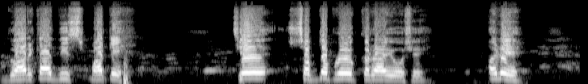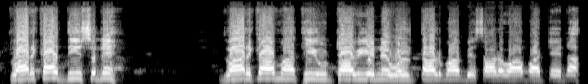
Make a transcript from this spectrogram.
દ્વારકાધીશ માટે જે શબ્દ પ્રયોગ કરાયો છે અને દ્વારકાધીશને દ્વારકામાંથી ઉઠાવી અને વલતાડમાં બેસાડવા માટેના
